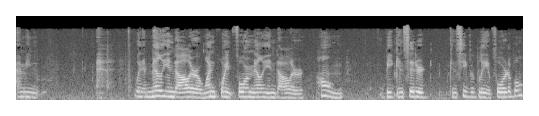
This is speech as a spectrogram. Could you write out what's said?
I mean, would a million dollar or one point four million dollar home be considered conceivably affordable?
